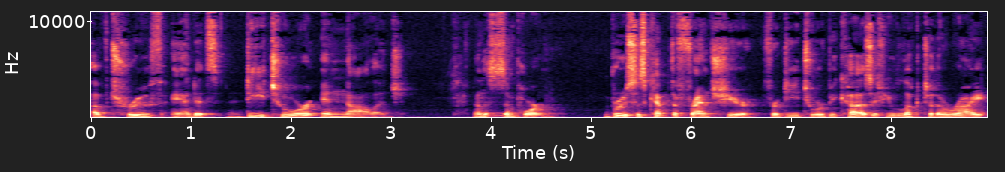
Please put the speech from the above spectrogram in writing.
of truth and its detour in knowledge. Now, this is important. Bruce has kept the French here for detour because if you look to the right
